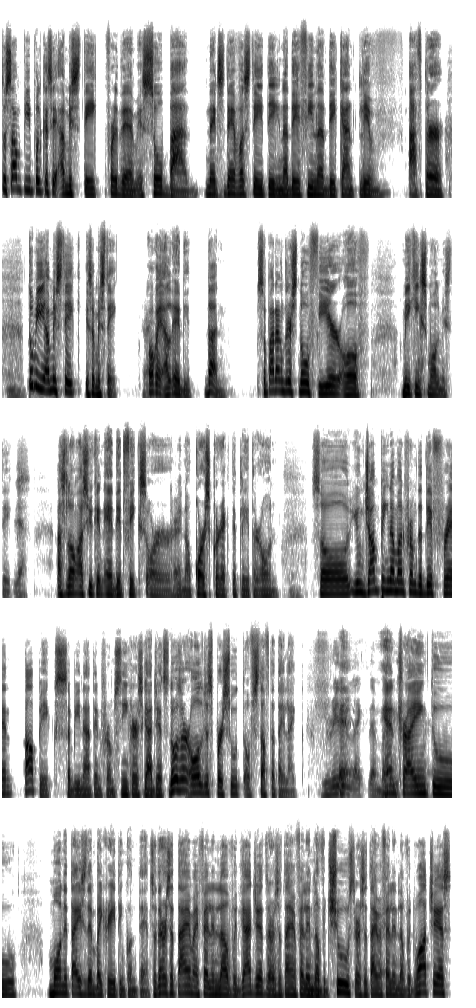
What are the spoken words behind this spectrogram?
to some people kasi a mistake for them is so bad na it's devastating na they feel na they can't live after. To me, a mistake is a mistake. Right. Okay, I'll edit. Done. So parang there's no fear of making small mistakes. Yeah. As long as you can edit, fix, or you know, course correct it later on. So yung jumping naman from the different topics, sabihin natin from sneakers, gadgets, those are all just pursuit of stuff that I like You really like them, and trying to monetize them by creating content. So there was a time I fell in love with gadgets. There was a time I fell in love with shoes. There was a time I fell in love with watches.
